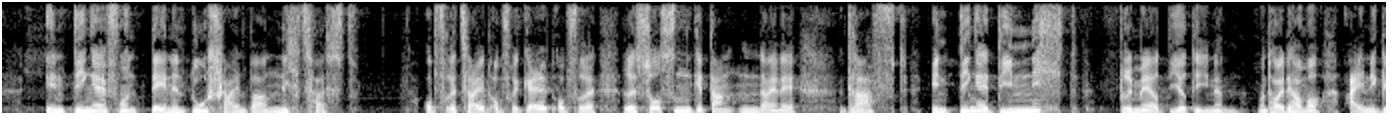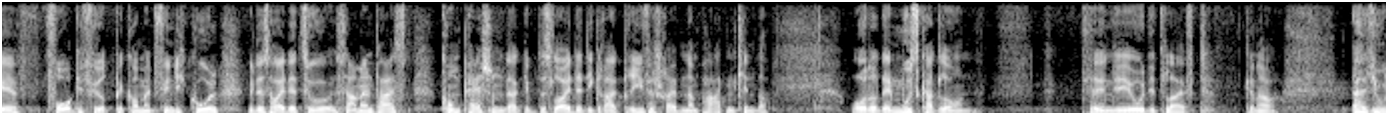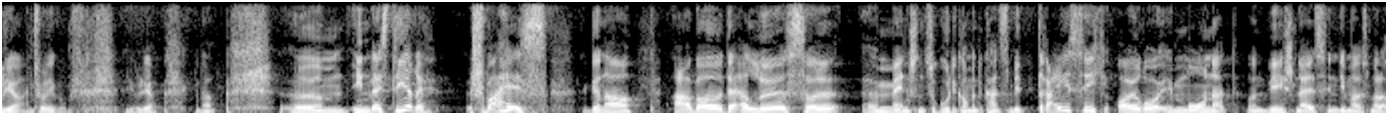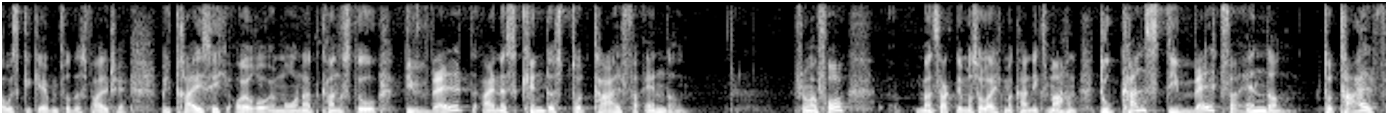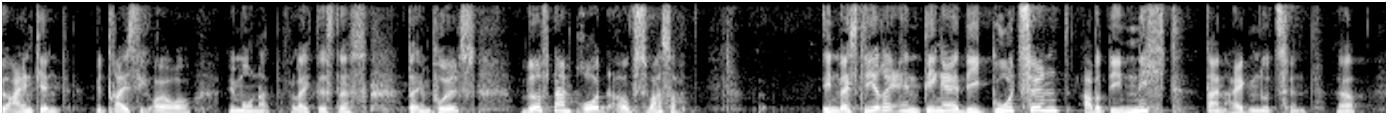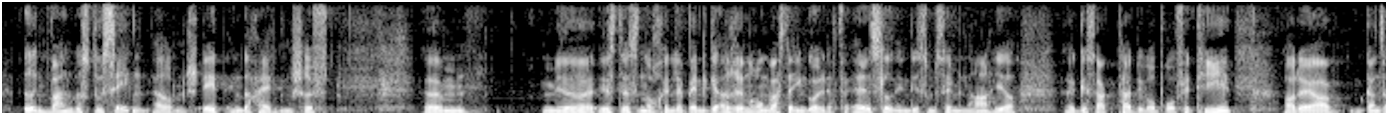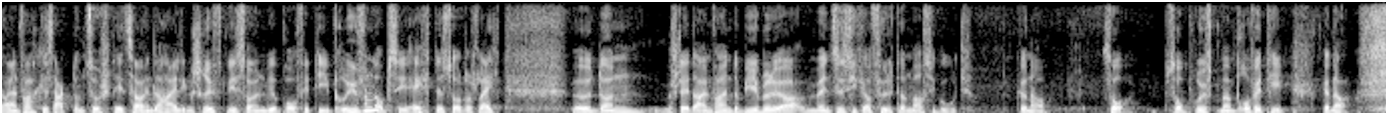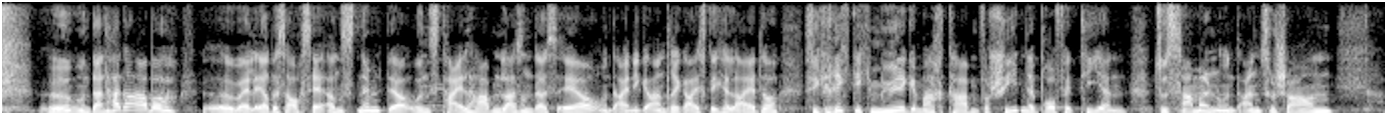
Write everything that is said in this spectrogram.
in Dinge, von denen du scheinbar nichts hast. Opfere Zeit, opfere Geld, opfere Ressourcen, Gedanken, deine Kraft in Dinge, die nicht primär dir dienen. Und heute haben wir einige vorgeführt bekommen. Finde ich cool, wie das heute zusammenpasst. Compassion, da gibt es Leute, die gerade Briefe schreiben an Patenkinder. Oder den Muskatlohn, den die Judith läuft. Genau. Äh, Julia, Entschuldigung. Julia, genau. Ähm, investiere, Schweiß, genau. Aber der Erlös soll äh, Menschen zugutekommen. Du kannst mit 30 Euro im Monat, und wie schnell sind die mal ausgegeben für das Falsche, mit 30 Euro im Monat kannst du die Welt eines Kindes total verändern. Schon mal vor, man sagt immer so leicht, man kann nichts machen. Du kannst die Welt verändern, total für ein Kind mit 30 Euro im Monat. Vielleicht ist das der Impuls. Wirf dein Brot aufs Wasser. Investiere in Dinge, die gut sind, aber die nicht dein Eigennutz sind. Ja? Irgendwann wirst du Segen erben, steht in der Heiligen Schrift. Ähm, mir ist es noch in lebendiger Erinnerung, was der Ingold Elsel in diesem Seminar hier äh, gesagt hat über Prophetie. Hat er ja ganz einfach gesagt, und so steht es auch in der Heiligen Schrift, wie sollen wir Prophetie prüfen, ob sie echt ist oder schlecht. Äh, dann steht einfach in der Bibel, ja, wenn sie sich erfüllt, dann mach sie gut. Genau. So, so prüft man Prophetie. Genau. Äh, und dann hat er aber, äh, weil er das auch sehr ernst nimmt, ja, uns teilhaben lassen, dass er und einige andere geistliche Leiter sich richtig Mühe gemacht haben, verschiedene Prophetien zu sammeln und anzuschauen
